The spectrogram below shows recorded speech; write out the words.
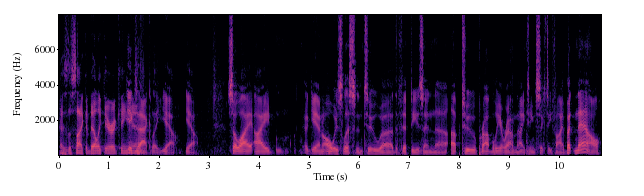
As the psychedelic era came exactly, in. yeah, yeah. So I, I again always listened to uh, the '50s and uh, up to probably around 1965. But now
